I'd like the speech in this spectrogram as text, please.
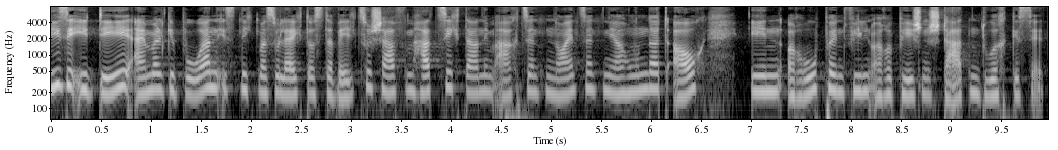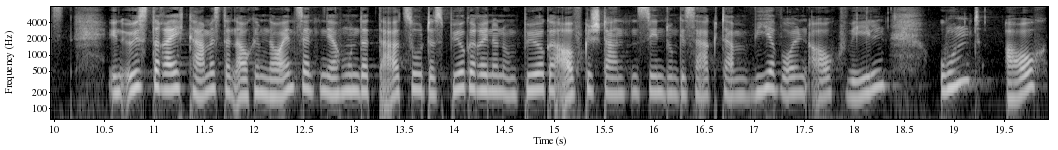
Diese Idee, einmal geboren, ist nicht mehr so leicht aus der Welt zu schaffen, hat sich dann im 18., 19. Jahrhundert auch in Europa, in vielen europäischen Staaten durchgesetzt. In Österreich kam es dann auch im 19. Jahrhundert dazu, dass Bürgerinnen und Bürger aufgestanden sind und gesagt haben, wir wollen auch wählen. Und auch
